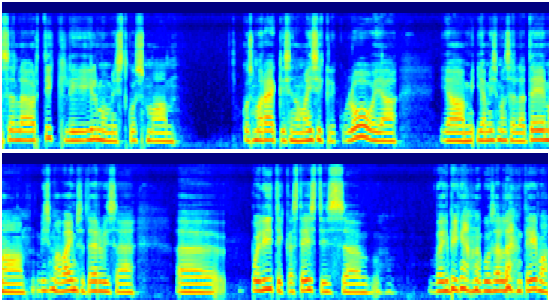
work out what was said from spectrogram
selle artikli ilmumist, kus ma, kus ma rääkisin oma isikliku loo ja ja, ja mis ma selle teema, mis ma vaimse tervise äh, poliitikast Eestis äh, või pigem nagu selle teema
